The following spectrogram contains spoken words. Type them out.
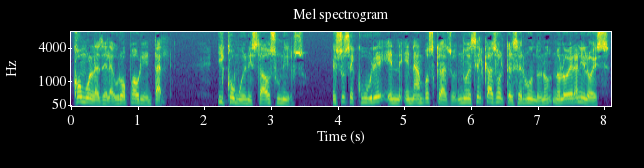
como las de la Europa oriental, y como en Estados Unidos. Eso se cubre en, en ambos casos. No es el caso del tercer mundo, ¿no? No lo era ni lo es.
